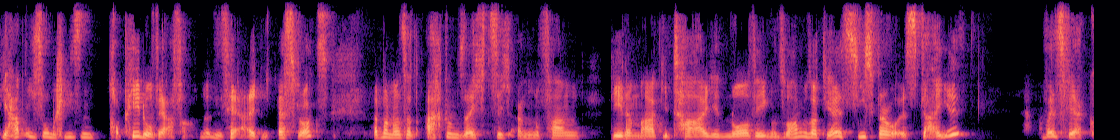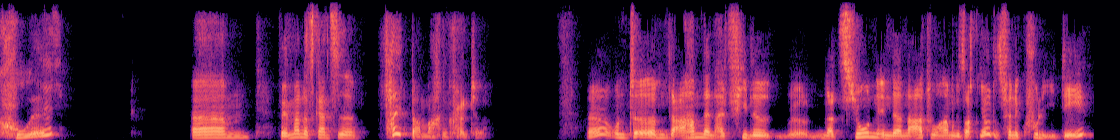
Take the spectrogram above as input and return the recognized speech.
die haben nicht so einen riesen Torpedowerfer, ne, diese alten S-Rocks. Da hat man 1968 angefangen, Dänemark, Italien, Norwegen und so haben gesagt, ja, Sea Sparrow ist geil, aber es wäre cool, ähm, wenn man das Ganze faltbar machen könnte. Ja, und ähm, da haben dann halt viele äh, Nationen in der NATO haben gesagt, ja, das wäre eine coole Idee.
